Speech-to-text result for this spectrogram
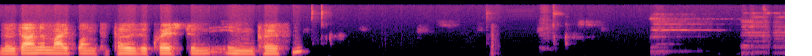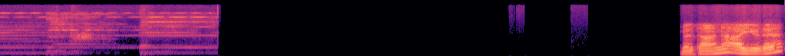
Lozana might want to pose a question in person. Lozana, are you there?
